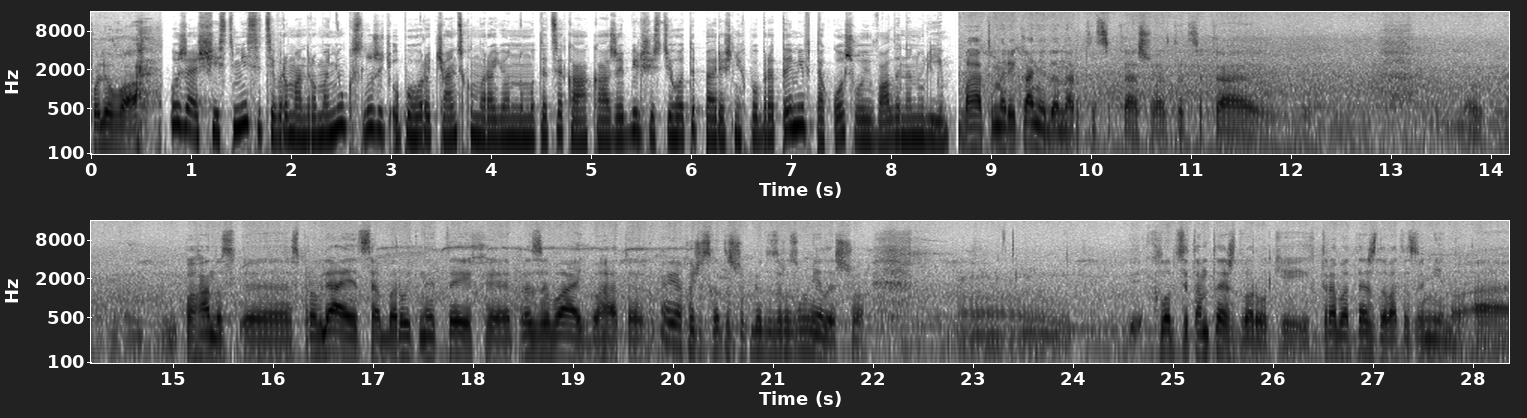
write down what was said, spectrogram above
польова. Уже шість місяців Роман Романюк служить у Погородчанському районному ТЦК. Каже, більшість його теперішніх побратимів також воювали на нулі. Багато нарікань йде на РТЦК, що РТЦК е, погано е, справляється, беруть не тих, е, призивають багато. Ну, я хочу сказати, щоб люди зрозуміли, що хлопці там теж два роки, їх треба теж здавати заміну, а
